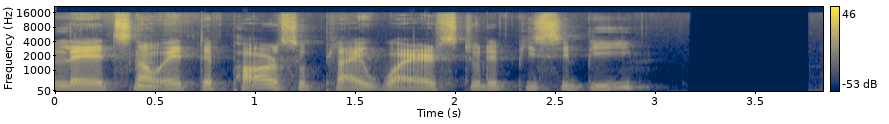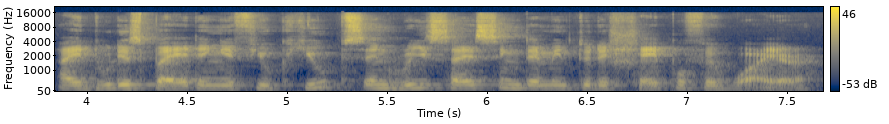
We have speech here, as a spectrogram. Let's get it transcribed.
Let's now add the power supply wires to the PCB. I do this by adding a few cubes and resizing them into the shape of a wire.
